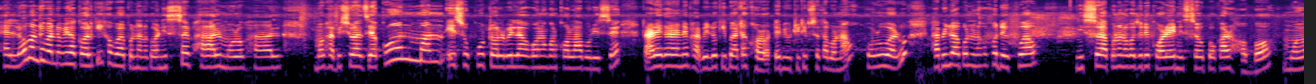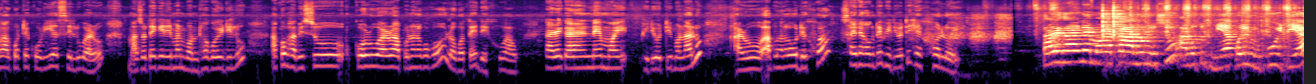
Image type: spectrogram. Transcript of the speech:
হেল্ল' বন্ধু বান্ধৱীসকল কি খবৰ আপোনালোকৰ? নিশ্চয় ভাল মোৰো ভাল। মই ভাবিছোঁ আজি অকণমান এই চকুৰ তলবিলাক অকণ অকণ ক'লা পৰিছে। তাৰে কাৰণে ভাবিলোঁ কিবা এটা ঘৰতে বিউটি টিপছ এটা বনাওঁ কৰোঁ আৰু। ভাবিলোঁ আপোনালোককো দেখুৱাওঁ। নিশ্চয় আপোনালোকৰ যদি কৰে নিশ্চয় উপকাৰ হ'ব। ময়ো আগতে কৰি আছিলোঁ আৰু মাজতে কেইদিনমান বন্ধ কৰি দিলোঁ। আকৌ ভাবিছোঁ কৰোঁ আৰু আপোনালোককো লগতে দেখুৱাওঁ। তাৰে কাৰণে মই ভিডিঅ'টি বনালোঁ আৰু আপোনালোকক দেখুৱাওঁ। চাই থাকক দে ভিডিঅ'টি শেষলৈ। তাৰে কাৰণে মই এটা আলু লৈছোঁ। আলুটো ধুনীয়া কৰি ৰুকোঁ এতিয়া।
